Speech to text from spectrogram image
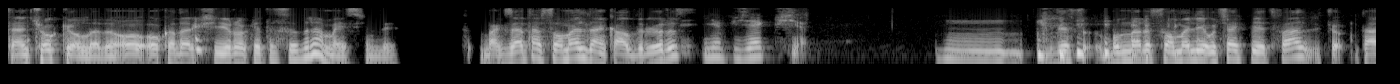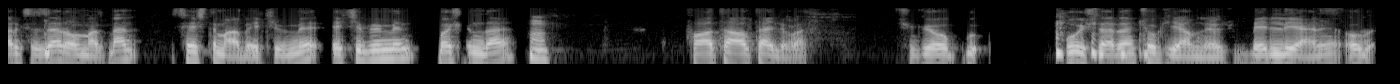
Sen çok yolladın. O, o kadar kişiyi rokete sığdıramayız şimdi. Bak zaten Somali'den kaldırıyoruz. Yapacak bir şey yok. Hmm. Bir de bunları Somali'ye uçak bileti falan çok Tarık Sezer olmaz. Ben seçtim abi ekibimi. Ekibimin başında Hı. Fatih Altaylı var. Çünkü o bu, bu işlerden çok iyi anlıyor. Belli yani. O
